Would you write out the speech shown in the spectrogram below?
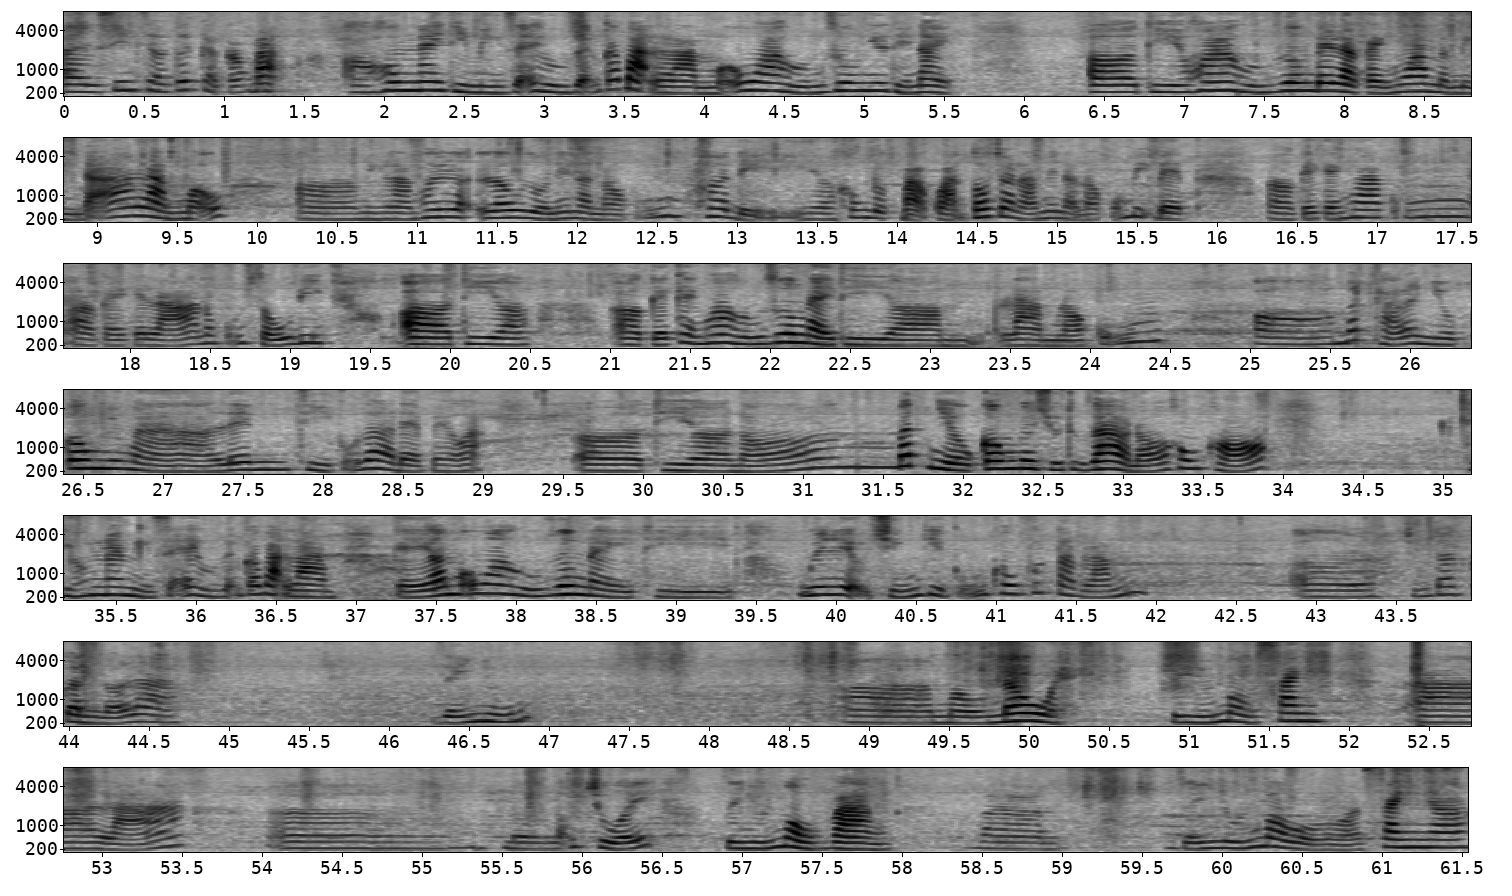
À, xin chào tất cả các bạn. À, Hôm nay thì mình sẽ hướng dẫn các bạn làm mẫu hoa hướng dương như thế này. À, Thì hoa hướng dương đây là cành hoa mà mình đã làm mẫu. À, Mình làm hơi lâu rồi nên là nó cũng hơi để không được bảo quản tốt cho lắm Nên là nó cũng bị bẹp. À, Cái cánh hoa cũng, à, cái cái lá nó cũng xấu đi. À, Thì à, cái cành hoa hướng dương này thì à, làm nó cũng uh, mất khá là nhiều công nhưng mà lên thì cũng rất là đẹp phải không ạ uh, thì uh, nó mất nhiều công thôi chứ thực ra là nó không khó. Thì hôm nay mình sẽ hướng dẫn các bạn làm. Cái ờ, mẫu hoa hướng dương này thì nguyên liệu chính thì cũng không phức tạp lắm. Uh, chúng ta cần đó là giấy nhún. À, màu nâu này giấy nhún màu xanh. À, lá à, màu lõng chuối giấy nhún màu vàng. Và giấy nhún màu xanh uh,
